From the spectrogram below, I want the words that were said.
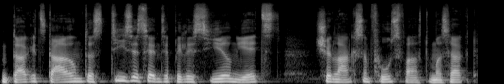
Und da geht es darum, dass diese Sensibilisierung jetzt schon langsam Fuß fasst, wo man sagt,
